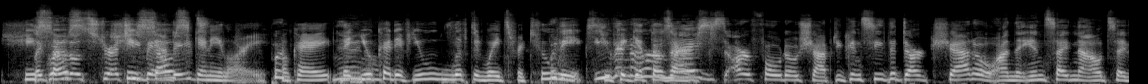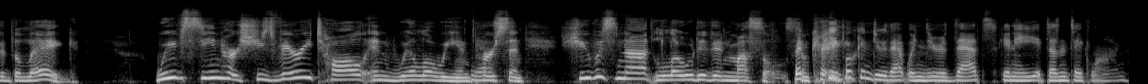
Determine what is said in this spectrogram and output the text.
She's Like so, one of those stretchy she's Band-Aids? skinny, Lori. But- okay, Yeah, that you could, if you lifted weights for two But weeks, you could even get her those legs arms. are photoshopped. You can see the dark shadow on the inside and the outside of the leg. We've seen her. She's very tall and willowy in person. She was not loaded in muscles. But okay. people can do that when you're that skinny. It doesn't take long.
